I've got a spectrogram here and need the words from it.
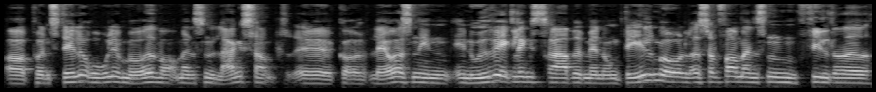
og på en stille og rolig måde, hvor man sådan langsomt øh, går, laver sådan en, en udviklingstrappe med nogle delmål, og så får man sådan filtreret,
